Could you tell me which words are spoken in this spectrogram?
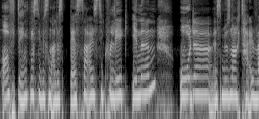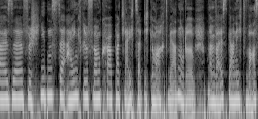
oft denken, sie wissen alles besser als die KollegInnen oder es müssen auch teilweise verschiedenste Eingriffe am Körper gleichzeitig gemacht werden oder man weiß gar nicht, was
